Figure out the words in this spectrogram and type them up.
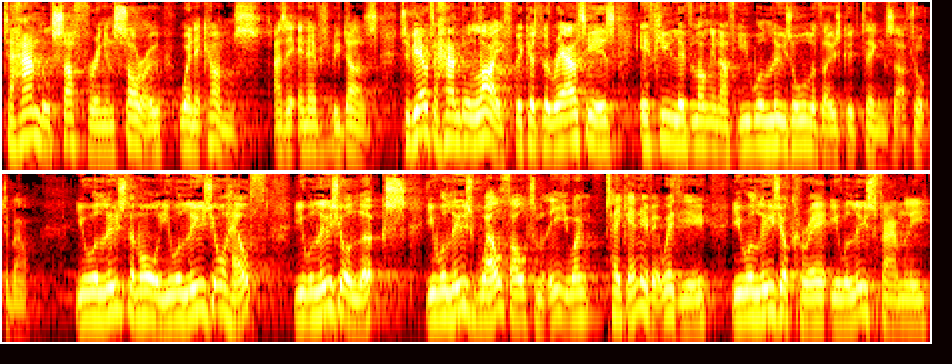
to handle suffering and sorrow when it comes, as it inevitably does. To be able to handle life, because the reality is, if you live long enough, you will lose all of those good things that I've talked about. You will lose them all. You will lose your health. You will lose your looks. You will lose wealth ultimately. You won't take any of it with you. You will lose your career. You will lose family.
